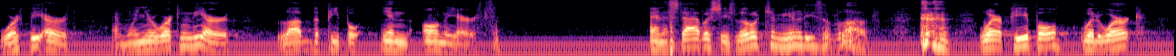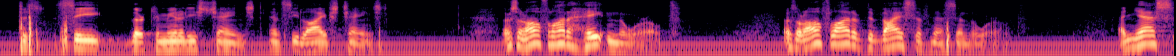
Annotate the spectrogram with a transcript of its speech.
work the earth. And when you're working the earth, love the people in on the earth and establish these little communities of love where people would work to see their communities changed and see lives changed. There's an awful lot of hate in the world. There's an awful lot of divisiveness in the world. And yes,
